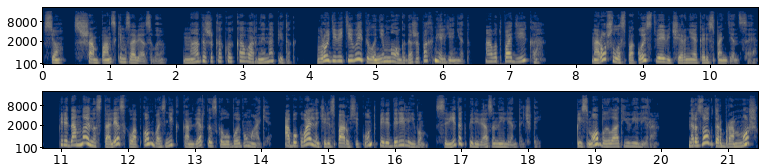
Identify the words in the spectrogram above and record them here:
Все, с шампанским завязываю. Надо же, какой коварный напиток. Вроде ведь и выпила немного, даже похмелья нет. А вот поди-ка. Нарушила спокойствие вечерняя корреспонденция. Передо мной на столе с хлопком возник конверт из голубой бумаги, а буквально через пару секунд перед реливом свиток, перевязанный ленточкой. Письмо было от ювелира. Нерзогдер Браммош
